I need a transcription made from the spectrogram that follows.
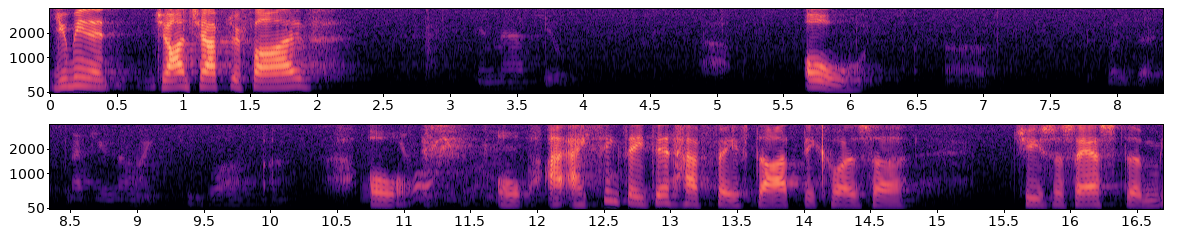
you mean in John chapter 5? in Matthew. Oh, What is that? Matthew 9. oh, oh. I, I think they did have faith, Dot, because uh, Jesus asked them,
